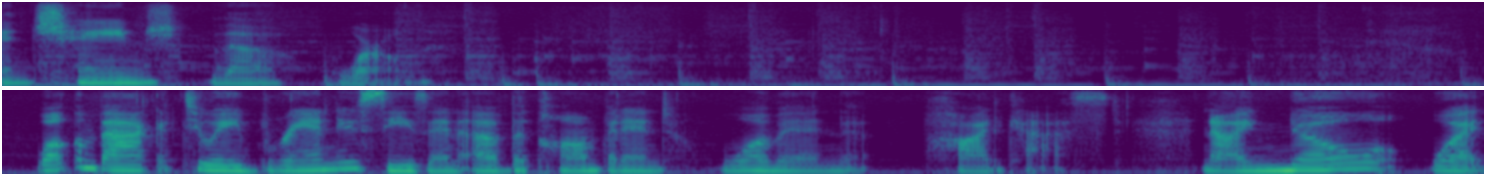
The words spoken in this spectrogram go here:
and change the world. Welcome back to a brand new season of the Confident Woman podcast. Now, I know what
